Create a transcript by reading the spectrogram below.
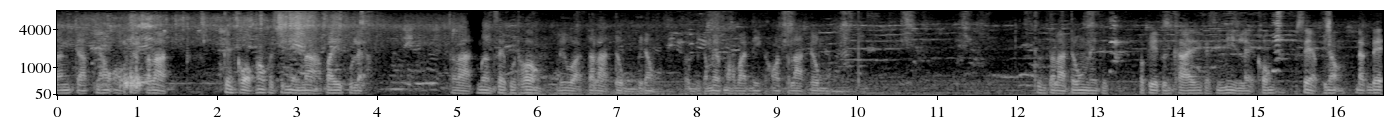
หลังจากที่เฮาออกจากตลาดแกงกอกเฮาก็สิมงหน้าไปพุ่นแหละ ตลาดเมืองไซภูทอง หรือว่าตลาดดงพี่น้องตอนนี้ก็แมพมาวันนี้ก็ฮอดตลาดดง ซึ่งตลาดดงนี่ก็ประเภทเป็นขายนี่ก็ที่นี่แหละของแซ่บพี่น้องดักแด้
